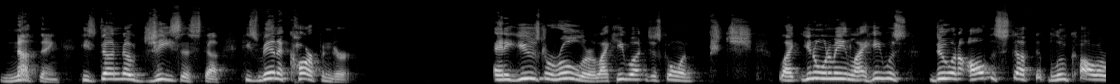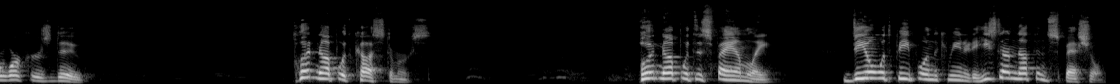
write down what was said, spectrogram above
nothing. He's done no Jesus stuff. He's been a carpenter. And he used a ruler, like he wasn't just going, like, you know what I mean? Like he was doing all the stuff that blue collar workers do, putting up with customers, putting up with his family, dealing with people in the community. He's done nothing special.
